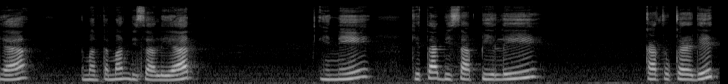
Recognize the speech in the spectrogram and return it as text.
ya. Teman-teman bisa lihat ini kita bisa pilih kartu kredit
